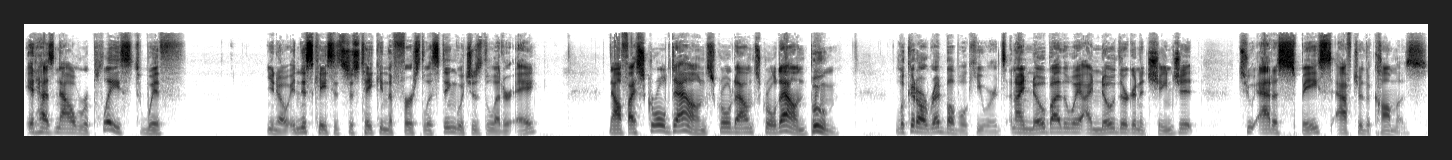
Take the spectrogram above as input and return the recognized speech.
it has now replaced with, you know, in this case, it's just taking the first listing, which is the letter A. Now, if I scroll down, scroll down, scroll down, boom, look at our Redbubble keywords. And I know, by the way, I know they're going to change it to add a space after the commas.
